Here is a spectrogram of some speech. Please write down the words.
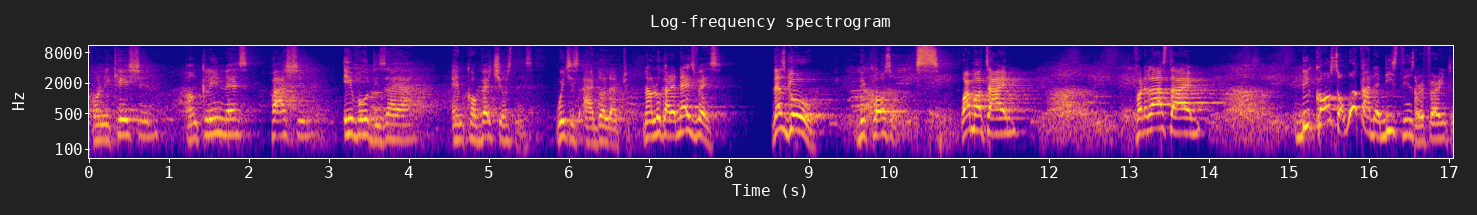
fornication, uncleanness, passion, evil desire, and covetousness, which is idolatry. Now look at the next verse. Let's go. Because of one more time. For the last time. Because of what are the, these things referring to?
